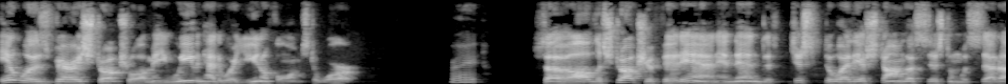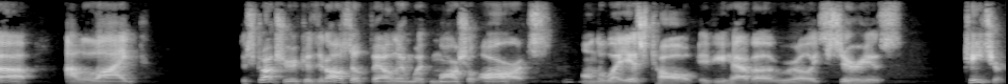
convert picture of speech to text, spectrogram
it was very structural. I mean, we even had to wear uniforms to work. Right. So all the structure fit in, and then the, just the way the Ashtanga system was set up, I liked the structure because it also fell in with martial arts on the way it's taught. If you have a really serious teacher,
